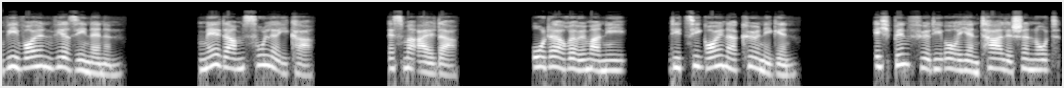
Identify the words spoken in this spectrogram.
Wie wollen wir sie nennen? Madame Suleika. Esmeralda. Oder Römani, die Zigeunerkönigin. Ich bin für die orientalische Not,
